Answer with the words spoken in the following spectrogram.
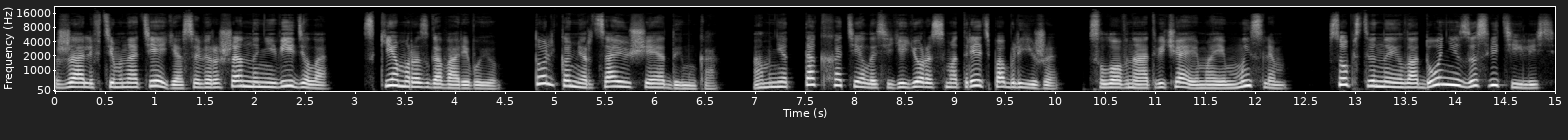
Жаль, в темноте я совершенно не видела, с кем разговариваю. Только мерцающая дымка. А мне так хотелось ее рассмотреть поближе. Словно отвечая моим мыслям, собственные ладони засветились.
